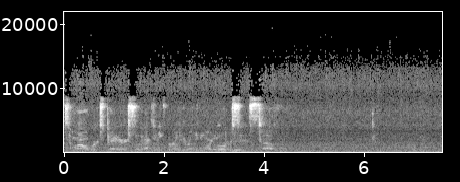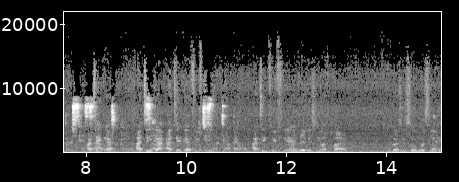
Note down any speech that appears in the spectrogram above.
tomorrow works better so that I can leave early, early morning Okay. versus, um, versus. I think, uh, uh. I think, So, uh, I think it 15, worked that. I think 1500 is not bad because it's almost like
